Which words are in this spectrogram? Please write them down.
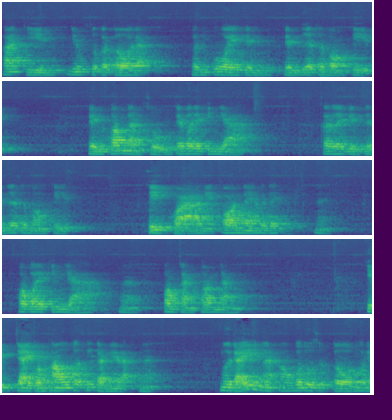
พระจีนยุคสุกโตแหละเป็นป่วยเป็นเป็นเลือดสมองตีบ เป็นความดันสูง แต่ไม่ได้กินยา ก็เลยเป็นเส้นเลือดสมองตีบตีบขวาเนี่ยอ่อนแรงไปเลยเพราะว่ได้กินยาป้องกันความดัน จิตใจของเขาก็คือกันนี่แหละนะมือใดนะเขาก็รู้สึกโตเมื่อใน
